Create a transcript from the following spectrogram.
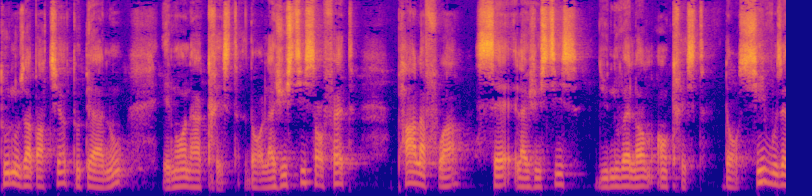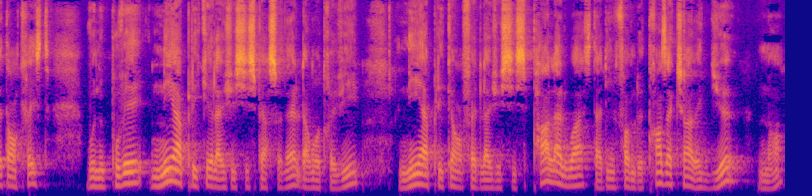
tout nous appartient, tout est à nous et nous on a Christ. Donc la justice en fait, par la foi, c'est la justice du nouvel homme en Christ. Donc si vous êtes en Christ, vous ne pouvez ni appliquer la justice personnelle dans votre vie, ni appliquer en fait la justice par la loi, c'est-à-dire une forme de transaction avec Dieu. Non,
